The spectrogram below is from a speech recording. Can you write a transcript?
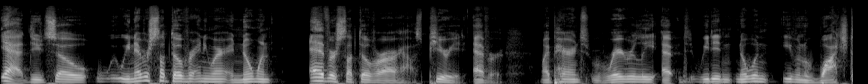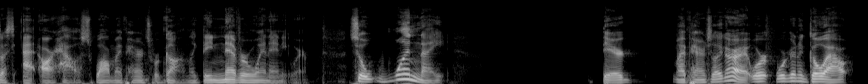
yeah, dude. So we never slept over anywhere, and no one ever slept over our house. Period. Ever. My parents rarely. We didn't. No one even watched us at our house while my parents were gone. Like they never went anywhere. So one night, they're my parents are like, all right, we're we're gonna go out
